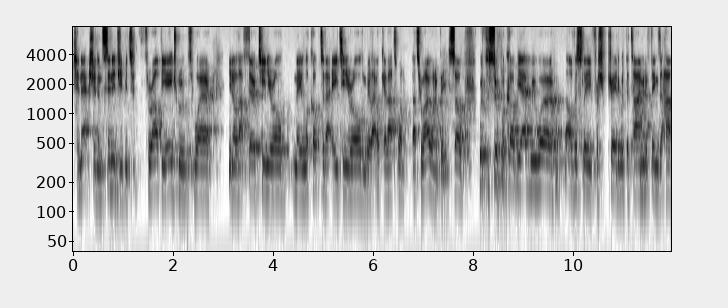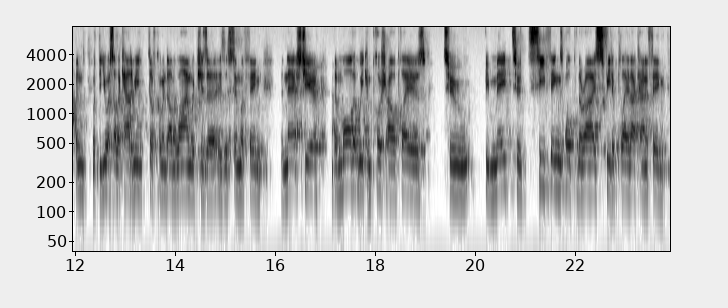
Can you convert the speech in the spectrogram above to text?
connection and synergy between, throughout the age groups where you know that 13 year old may look up to that 18 year old and be like okay that's what that's who i want to be. So with the super cup yeah we were obviously frustrated with the timing of things that happened with the usl academy stuff coming down the line which is a is a similar thing next year. The more that we can push our players to be made to see things open their eyes speed of play that kind of thing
